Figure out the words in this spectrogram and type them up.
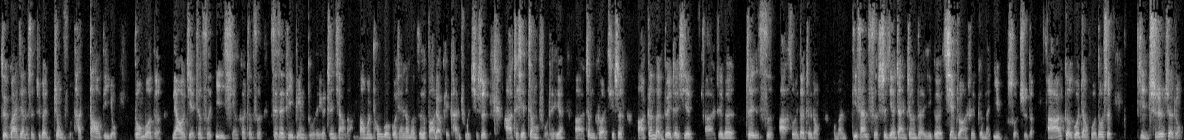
最关键的是，这个政府它到底有多么的了解这次疫情和这次 CCP 病毒的一个真相的？啊，我们通过郭先生的这个爆料可以看出，其实啊，这些政府这些啊政客，其实啊根本对这些啊这个这一次啊所谓的这种我们第三次世界战争的一个现状是根本一无所知的啊，而各国政府都是秉持着这种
